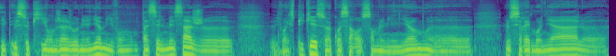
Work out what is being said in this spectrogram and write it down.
et, ceux qui ont déjà joué au Millennium, ils vont passer le message, ils vont expliquer ce à quoi ça ressemble le Millennium, le cérémonial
